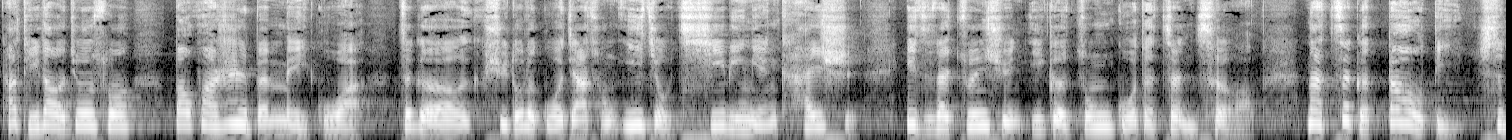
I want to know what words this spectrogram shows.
他提到就是说，包括日本、美国啊，这个许多的国家从一九七零年开始一直在遵循一个中国的政策啊，那这个到底是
